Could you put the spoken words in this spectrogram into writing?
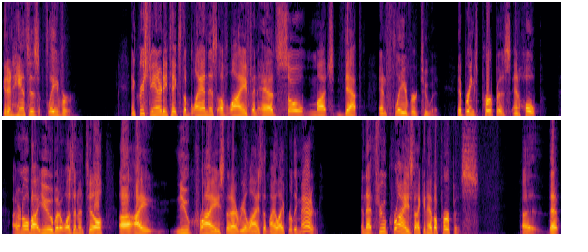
It enhances flavor. And Christianity takes the blandness of life and adds so much depth and flavor to it. It brings purpose and hope. I don't know about you, but it wasn't until uh, I knew Christ that I realized that my life really mattered. And that through Christ I can have a purpose. Uh, that,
